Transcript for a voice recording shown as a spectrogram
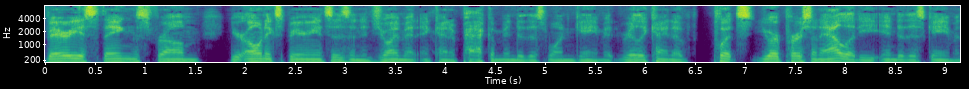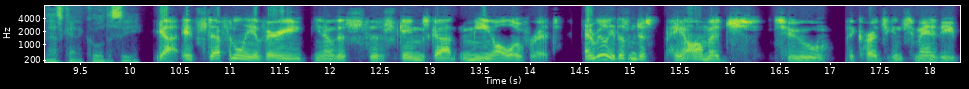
various things from your own experiences and enjoyment and kind of pack them into this one game. It really kind of puts your personality into this game and that's kind of cool to see. Yeah, it's definitely a very, you know, this this game's got me all over it. And really it doesn't just pay homage to the Cards Against Humanity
